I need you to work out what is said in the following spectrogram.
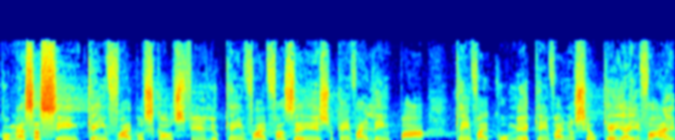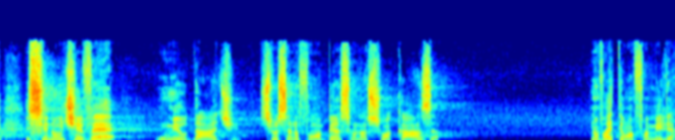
Começa assim: quem vai buscar os filhos, quem vai fazer isso, quem vai limpar, quem vai comer, quem vai não sei o quê, e aí vai. E se não tiver humildade, se você não for uma bênção na sua casa, não vai ter uma família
